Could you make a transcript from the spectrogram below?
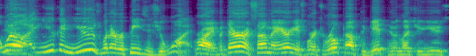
Well, Yeah. you can use whatever pieces you want. Right, but there are some areas where it's real tough to get to unless you use,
